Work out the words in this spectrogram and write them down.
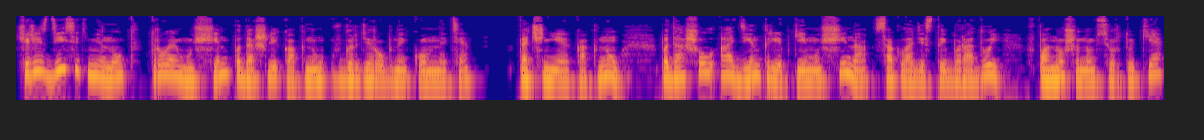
Через десять минут трое мужчин подошли к окну в гардеробной комнате. Точнее, к окну подошел один крепкий мужчина с окладистой бородой в поношенном сюртуке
